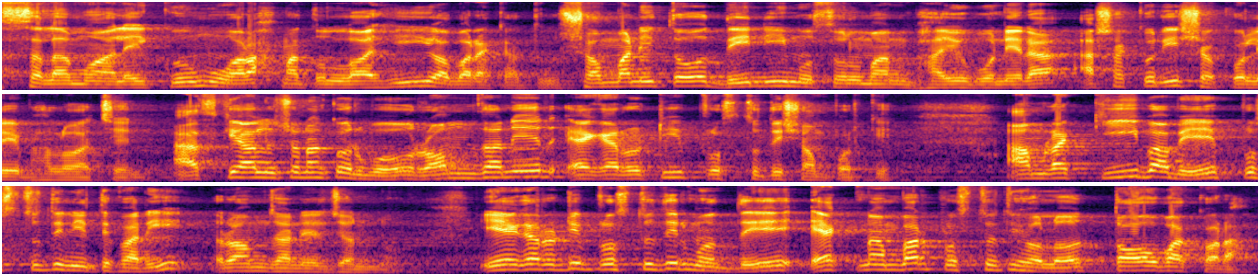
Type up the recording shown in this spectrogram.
আসসালামু আলাইকুম ওরহমতুল্লাহি ওবরাকাতু সম্মানিত দিনী মুসলমান ভাই বোনেরা, আশা করি সকলে ভালো আছেন। আজকে আলোচনা করব রমজানের এগারোটি প্রস্তুতি সম্পর্কে। আমরা কীভাবে প্রস্তুতি নিতে পারি রমজানের জন্য? এই এগারোটি প্রস্তুতির মধ্যে এক নাম্বার প্রস্তুতি হলো তওবা করা।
